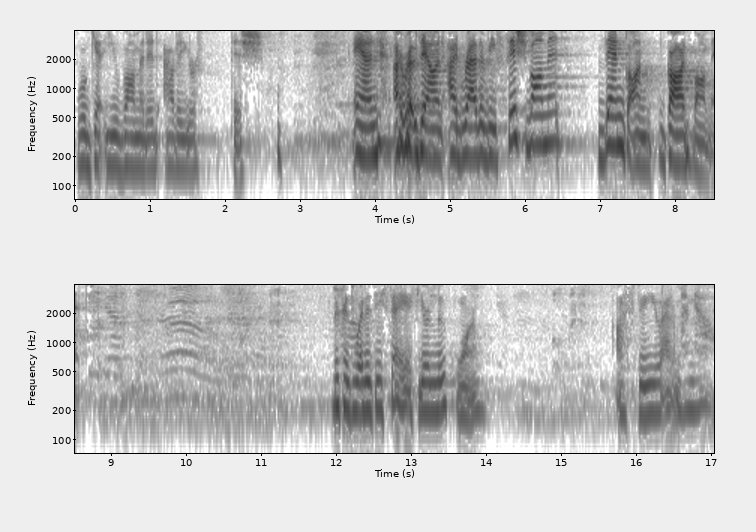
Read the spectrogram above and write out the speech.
will get you vomited out of your fish. and I wrote down, I'd rather be fish vomit than God vomit. Because what does he say? If you're lukewarm, I'll spew you out of my mouth.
